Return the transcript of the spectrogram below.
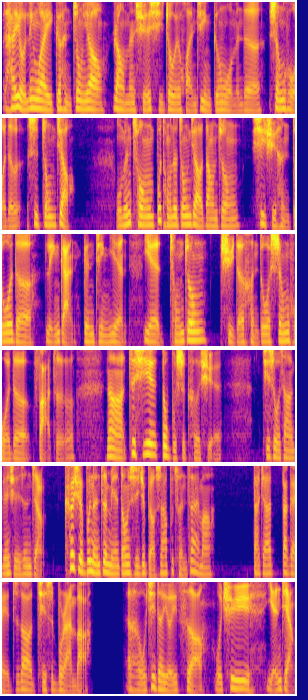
还有另外一个很重要，让我们学习周围环境跟我们的生活的是宗教。我们从不同的宗教当中吸取很多的灵感跟经验，也从中取得很多生活的法则。那这些都不是科学。其实我常常跟学生讲，科学不能证明的东西，就表示它不存在吗？大家大概也知道，其实不然吧。呃，我记得有一次啊，我去演讲，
